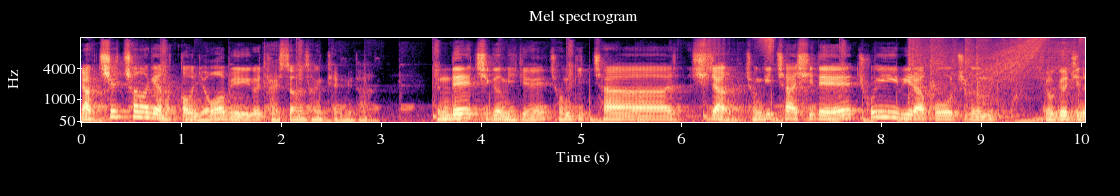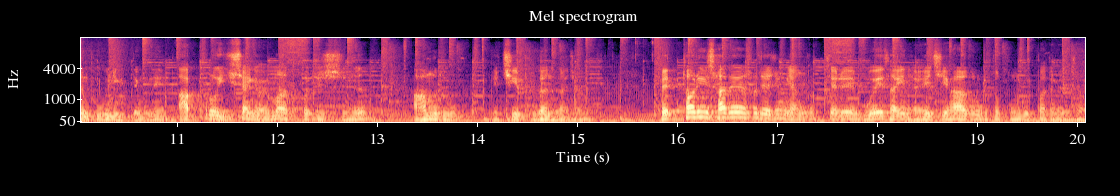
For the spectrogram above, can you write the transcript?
약 7천억에 가까운 영업이익을 달성한 상태입니다. 근데 지금 이게 전기차 시장, 전기차 시대의 초입이라고 지금 여겨지는 부분이기 때문에 앞으로 이 시장이 얼마나 더 커질지는 아무도 예측이 불가능하죠. 배터리 4대 소재 중 양극재를 모회사인 LG화학으로부터 공급받으면서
